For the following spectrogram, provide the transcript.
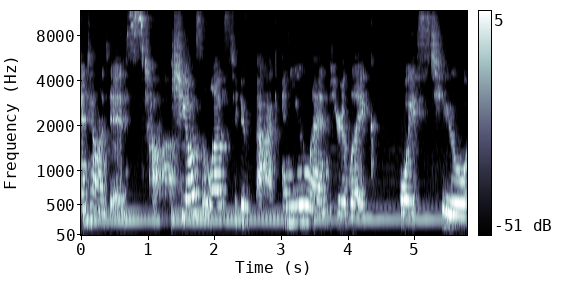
and talented, tough. she also loves to give back, and you lend your like voice to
